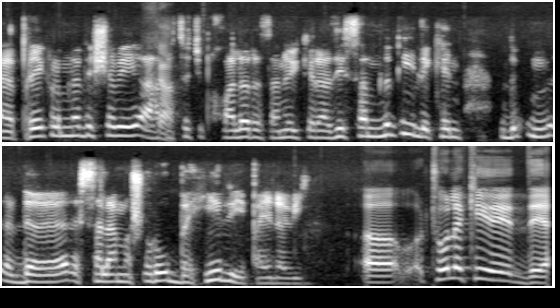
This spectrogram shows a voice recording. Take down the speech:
پرېکړم نه دی شوی هغه څه چې په خواله رسنیو کې راځي سم نه دي لیکن د سلا مشورو بهیر یې پیلوي ټوله کې د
